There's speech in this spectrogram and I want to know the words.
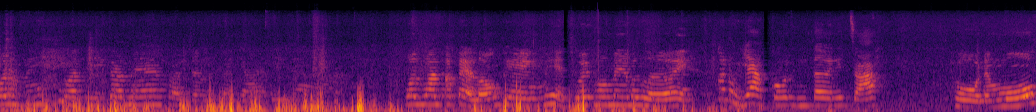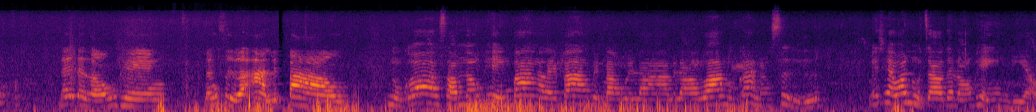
วัสดีค่ะแม่สวัสดีจ้าแม่ก่อนจะไปย้ายไปจ้าวันวันๆเอาแต่ร้องเพลงไม่เห็นช่วยพ่อแม่บ้างเลย ก็หนูอยากโกอินเตอร์นี่จ้าโถนางมุก ได้แต่ร้องเพลง หนังสืออ่านหรือเปล่า หนูก็ซ้อมร้องเพลงบ้างอะไรบ้างเป็นบางเวลา เวลาว่างหนูก็อ่านหนังสือ ไม่ใช่ว่าหนูจะเอาแต่ร้องเพลงอย่างเดียว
